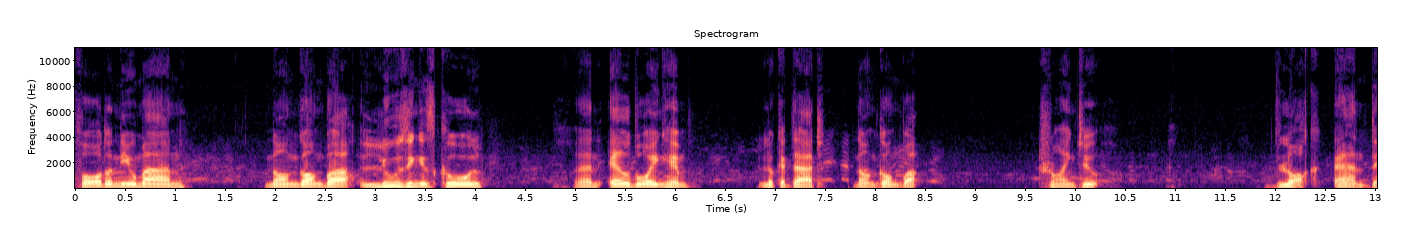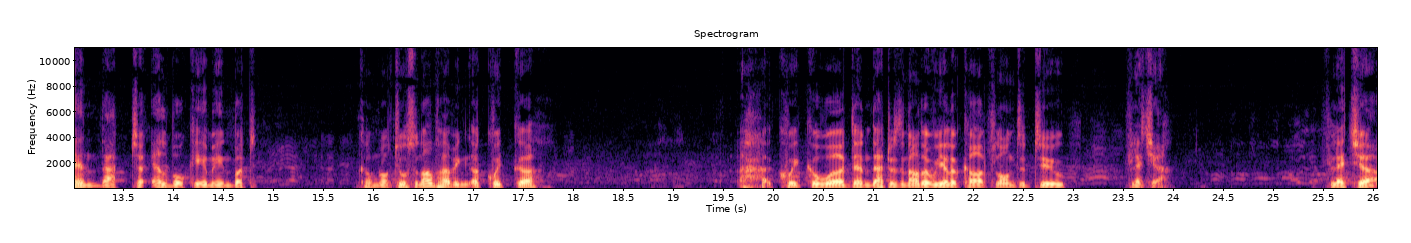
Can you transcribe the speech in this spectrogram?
for the new man. Nongongba losing his cool and elbowing him. Look at that. Nongongba trying to block and then that uh, elbow came in but Komron Tursunov having a quick uh, a quick word, and that was another yellow card flaunted to Fletcher. Fletcher,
